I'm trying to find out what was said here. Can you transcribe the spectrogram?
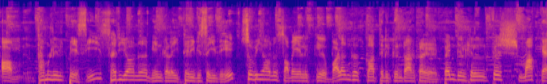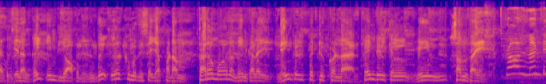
ஆம் தமிழில் பேசி சரியான மீன்களை தெரிவு செய்து சுவையான சமையலுக்கு வழங்க காத்திருக்கின்றார்கள் பெண்டில்கள் ஃபிஷ் மார்க்கெட். இலங்கை இந்தியாவிலிருந்து இறக்குமதி செய்யப்படும் தரமான மீன்களை நீங்கள் பெற்றுக்கொள்ள பெண்டில்கள் மீன் சந்தை. இறால் நண்டு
